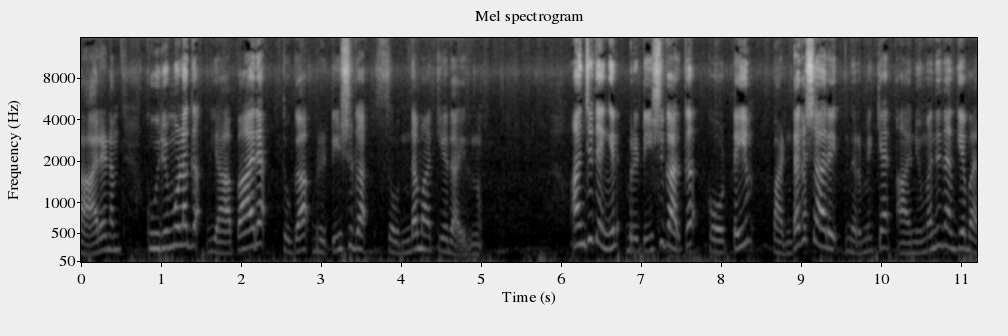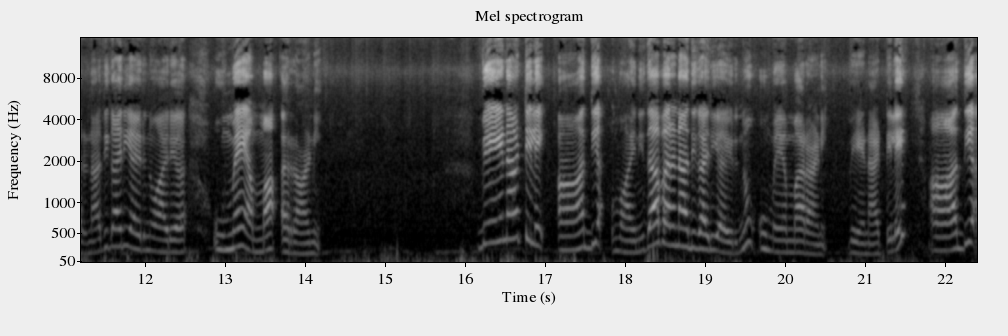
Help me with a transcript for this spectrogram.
കാരണം? കുരുമുളക് വ്യാപാര തുക ബ്രിട്ടീഷുകാർ സ്വന്തമാക്കിയതായിരുന്നു. അഞ്ചു തെങ്ങിൽ ബ്രിട്ടീഷുകാർക്ക് കോട്ടയും പണ്ടകശാലയും നിർമ്മിക്കാൻ അനുമതി നൽകിയ ഭരണാധികാരിയായിരുന്നു ആര്? ഉമയമ്മ റാണി. വേണാട്ടിലെ ആദ്യ വനിതാ ഭരണാധികാരിയായിരുന്നു ഉമയമ്മ റാണി. വേണാട്ടിലെ ആദ്യ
